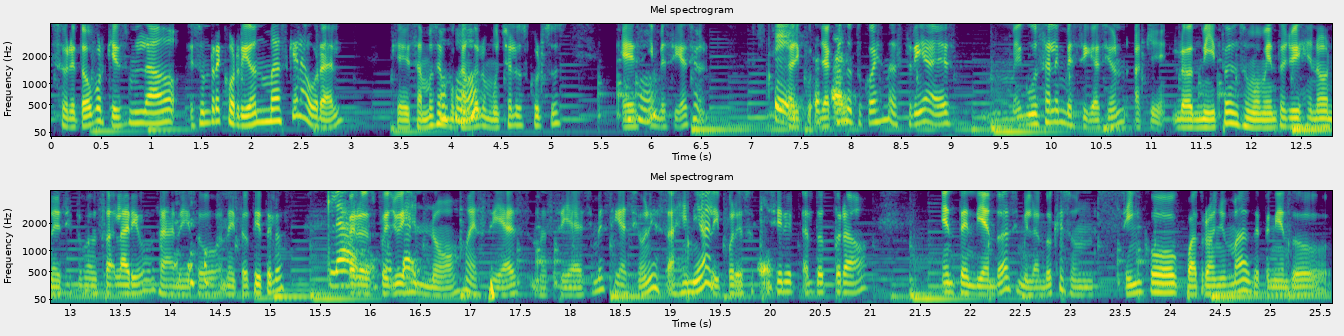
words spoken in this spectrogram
sobre todo porque es un lado, es un recorrido más que laboral, que estamos enfocándolo mucho a los cursos, es investigación. Sí, o sea, ya cuando tú coges maestría es me gusta la investigación, aquí lo admito, en su momento yo dije, no, necesito más salario, o sea, necesito, necesito títulos. Claro, pero después yo dije, no, maestría es, maestría es investigación y está genial, y por eso quise ir al doctorado entendiendo, asimilando que son 5 o 4 años más, dependiendo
